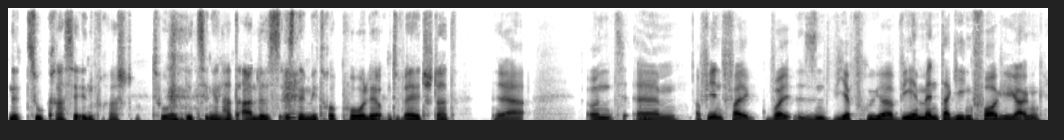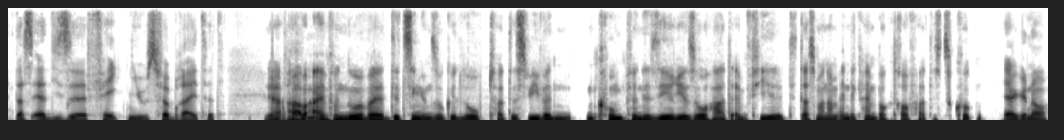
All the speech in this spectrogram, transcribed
eine zu krasse Infrastruktur. Ditzingen hat alles, ist eine Metropole und Weltstadt. Ja. Und ähm, auf jeden Fall sind wir früher vehement dagegen vorgegangen, dass er diese Fake News verbreitet. Ja, Und aber haben- einfach nur, weil er Ditzingen so gelobt hat. Das ist wie wenn ein Kumpel eine Serie so hart empfiehlt, dass man am Ende keinen Bock drauf hat, es zu gucken. Ja, genau.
